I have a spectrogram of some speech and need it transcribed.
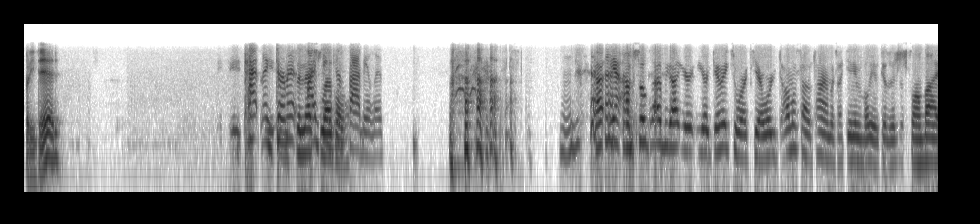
but he did Pat it- McDermott, it's the I next think level you're fabulous. uh, yeah, I'm so glad we got your your gimmick to work here. We're almost out of time, which I can't even believe because it's just flown by.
